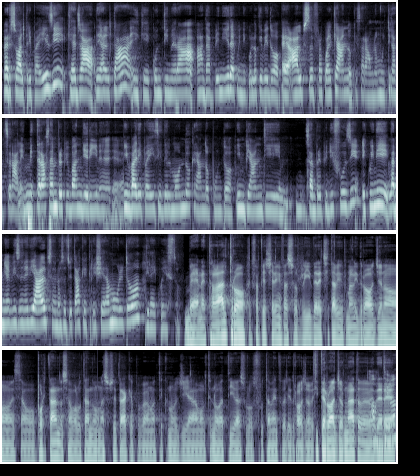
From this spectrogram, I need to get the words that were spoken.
verso altri paesi, che è già realtà e che continuerà ad avvenire, quindi quello che vedo è Alps fra qualche anno, che sarà una multinazionale, metterà sempre più bandierine eh, in vari paesi del mondo mondo creando appunto impianti mm, sempre più diffusi e quindi la mia visione di Alps è una società che crescerà molto, direi questo. Bene, tra l'altro mi fa piacere, mi fa sorridere, citavi prima l'idrogeno, stiamo portando, stiamo valutando una società che proprio ha una tecnologia molto innovativa sullo sfruttamento dell'idrogeno. Ti terrò aggiornato per, vedere,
